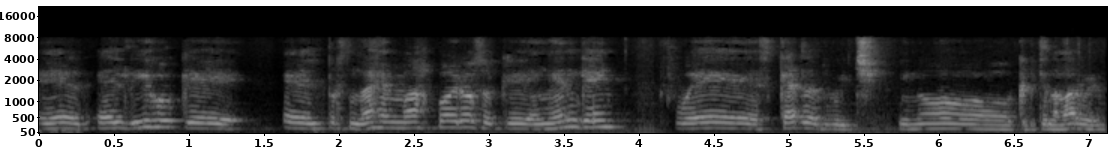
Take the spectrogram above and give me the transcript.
él, él dijo que el personaje más poderoso que en Endgame fue Scarlet Witch y no Capitana Marvel.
